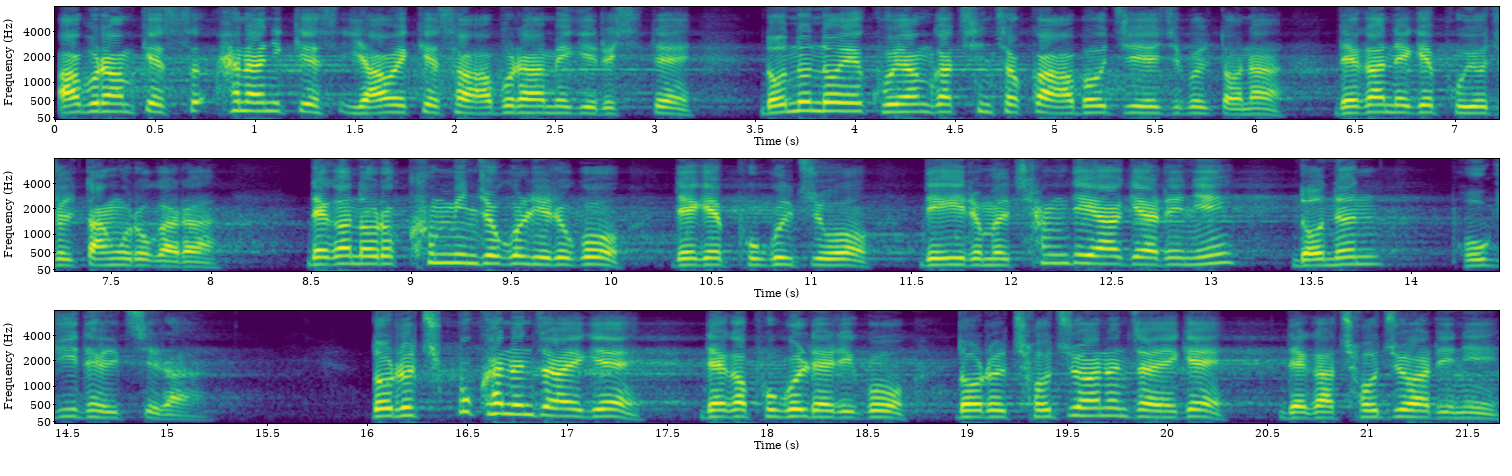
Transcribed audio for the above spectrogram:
아브라함께서 하나님께서 야훼께서 아브라함에게 이르시되 너는 너의 고향과 친척과 아버지의 집을 떠나 내가 내게 보여줄 땅으로 가라 내가 너로 큰 민족을 이루고 내게 복을 주어 내 이름을 창대하게 하리니 너는 복이 될지라. 너를 축복하는 자에게 내가 복을 내리고 너를 저주하는 자에게 내가 저주하리니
